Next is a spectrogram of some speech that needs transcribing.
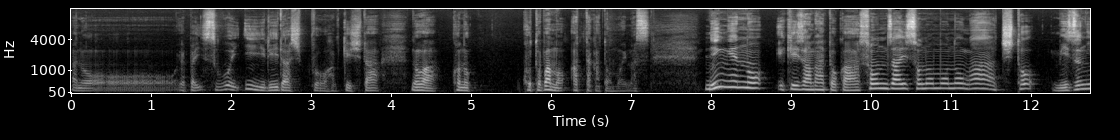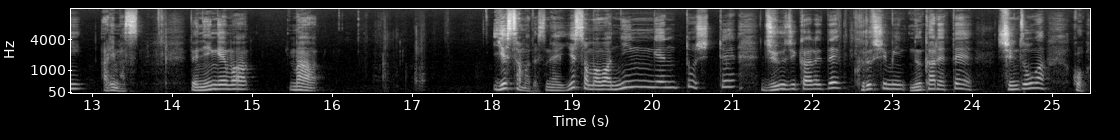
あのやっぱりすごいいいリーダーシップを発揮したのはこの言葉もあったかと思います。人間の生き様とか存在そのものが血と水にあります。で人間はまあイエス様ですね。イエス様は人間として十字架で苦しみ抜かれて心臓がこう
